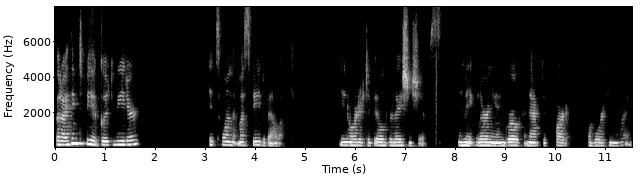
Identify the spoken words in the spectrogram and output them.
But I think to be a good leader, it's one that must be developed in order to build relationships and make learning and growth an active part of working life.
